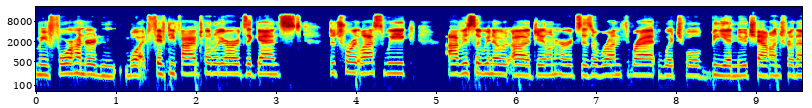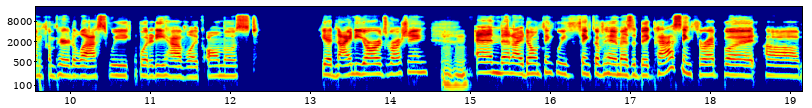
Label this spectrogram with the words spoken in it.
I mean, 400 and what 55 total yards against Detroit last week. Obviously, we know uh, Jalen Hurts is a run threat, which will be a new challenge for them compared to last week. What did he have? Like almost he had 90 yards rushing. Mm-hmm. And then I don't think we think of him as a big passing threat, but um,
